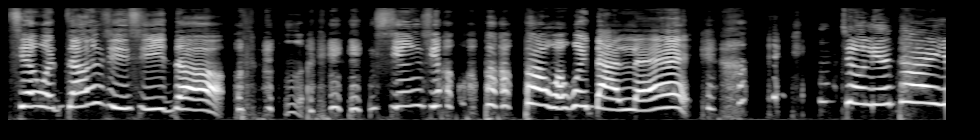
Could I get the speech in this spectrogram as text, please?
嫌我脏兮兮的，星星怕怕我会打雷。就连太阳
